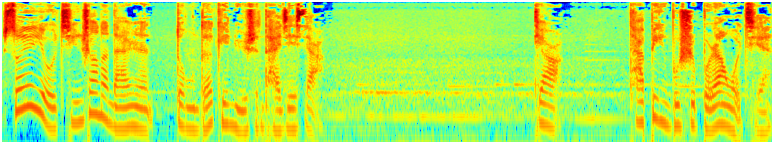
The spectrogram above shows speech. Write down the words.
所以有情商的男人懂得给女生台阶下。第二，他并不是不让我牵，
